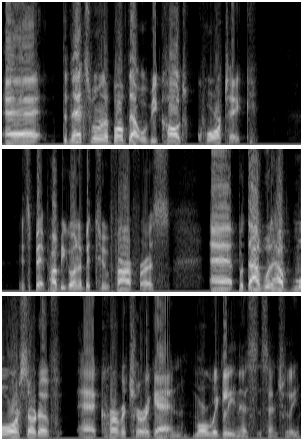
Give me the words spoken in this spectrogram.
Uh, the next one above that would be called quartic. It's bit, probably going a bit too far for us. Uh, but that would have more sort of uh, curvature again, more wiggliness essentially.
